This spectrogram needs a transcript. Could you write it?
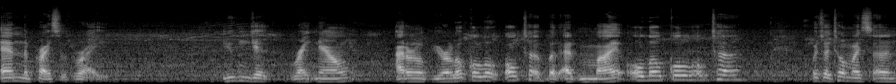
And the price is right. You can get right now, I don't know if you're a local Ulta, but at my local Ulta, which I told my son,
